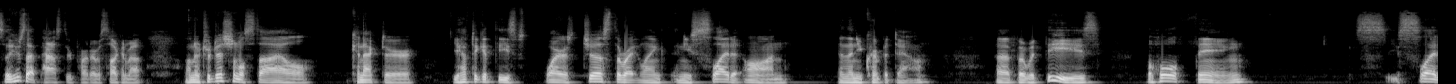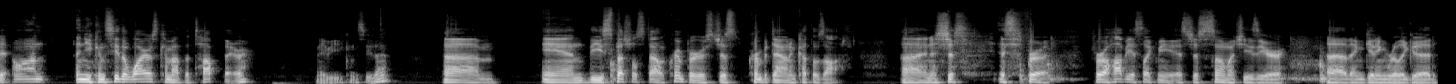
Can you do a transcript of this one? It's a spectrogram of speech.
So here's that pass-through part I was talking about. On a traditional style connector, you have to get these wires just the right length and you slide it on and then you crimp it down. Uh, but with these, the whole thing, you slide it on and you can see the wires come out the top there. Maybe you can see that. Um, and these special style crimpers just crimp it down and cut those off. Uh, and it's just it's for a for a hobbyist like me, it's just so much easier uh, than getting really good.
